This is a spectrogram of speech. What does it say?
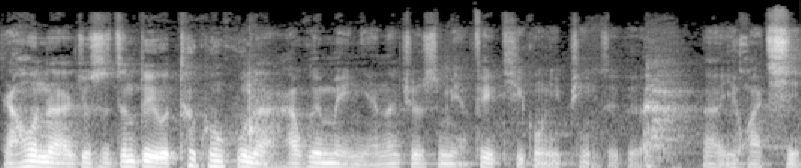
然后呢就是针对特困户呢，还会每年呢就是免费提供一瓶这个呃液化气，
